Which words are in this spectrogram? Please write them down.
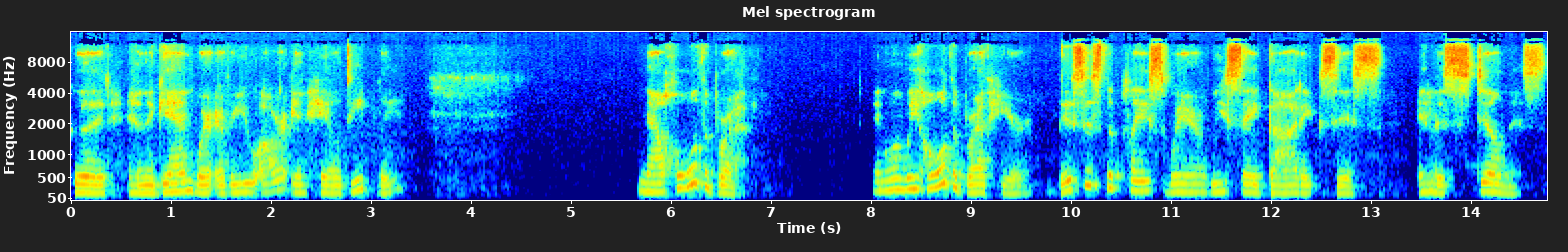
Good. And again, wherever you are, inhale deeply. Now hold the breath. And when we hold the breath here, this is the place where we say God exists. in the stillness.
